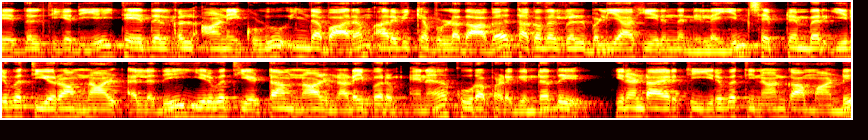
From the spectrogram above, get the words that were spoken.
தேர்தல் திகதியை தேர்தல்கள் ஆணைக்குழு இந்த வாரம் அறிவிக்கவுள்ளதாக தகவல்கள் வெளியாகியிருந்த நிலையில் செப்டம்பர் இருபத்தி ஓராம் நாள் அல்லது இருபத்தி எட்டாம் நாள் நடைபெறும் என கூறப்படுகின்றது. இரண்டாயிரத்தி இருபத்தி நான்கு நான்காம் ஆண்டு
